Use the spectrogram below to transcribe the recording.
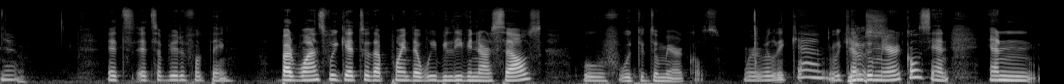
Yeah. It's it's a beautiful thing. But once we get to that point that we believe in ourselves, oof, we could do miracles. We really can. We can do miracles and and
